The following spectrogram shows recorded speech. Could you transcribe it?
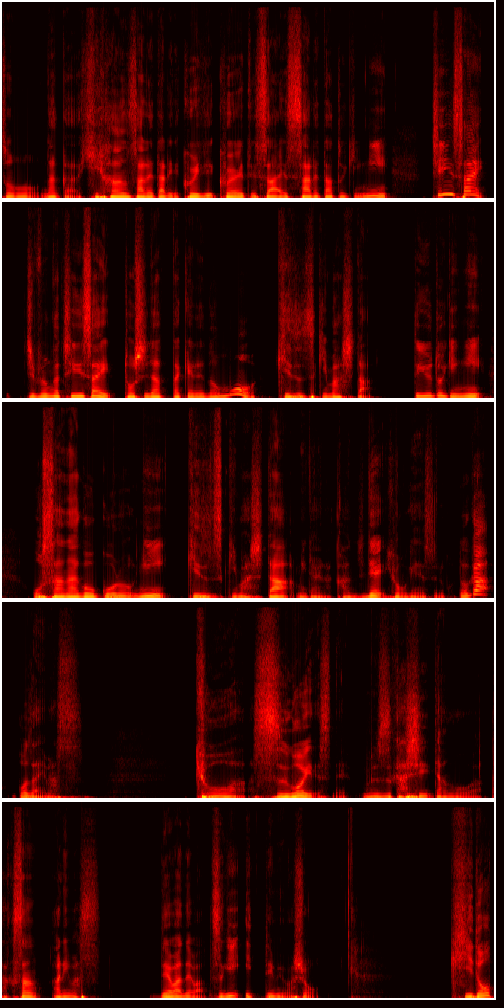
その、なんか、批判されたり、クリティサイズされた時に、小さい、自分が小さい年だったけれども、傷つきましたっていう時に、幼心に傷つきましたみたいな感じで表現することがございます。今日はすごいですね。難しい単語がたくさんあります。ではでは次行ってみましょう。気取っ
